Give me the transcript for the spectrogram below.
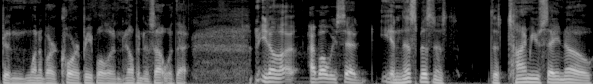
been one of our core people in helping us out with that. You know, I, I've always said in this business, the time you say no,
